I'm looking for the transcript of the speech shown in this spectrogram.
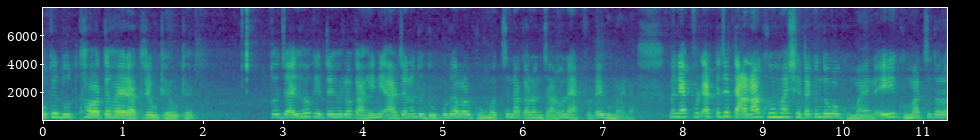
ওকে দুধ খাওয়াতে হয় রাত্রে উঠে উঠে। তো যাই হোক, এটাই হলো কাহিনী। আর জানো তো, দুপুরে আমার ঘুম হচ্ছে না, কারণ জানো না, এক ফোঁটাই ঘুমায় না। মানে এক ফুট, একটা যে টানা ঘুম হয়, সেটা কিন্তু ও ঘুমায় না। এই ঘুমাচ্ছে ধরো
